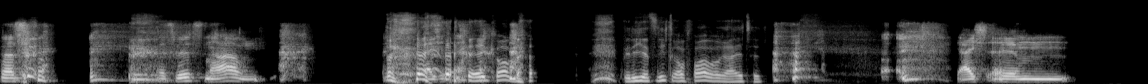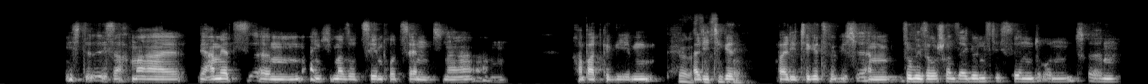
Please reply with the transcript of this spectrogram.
was, was willst du denn haben? hey, komm, bin ich jetzt nicht darauf vorbereitet. Ja, ich, ähm, ich, ich sag mal, wir haben jetzt ähm, eigentlich immer so 10 Prozent ne, ähm, Rabatt gegeben, ja, weil, die Ticket, weil die Tickets wirklich ähm, sowieso schon sehr günstig sind und ähm,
